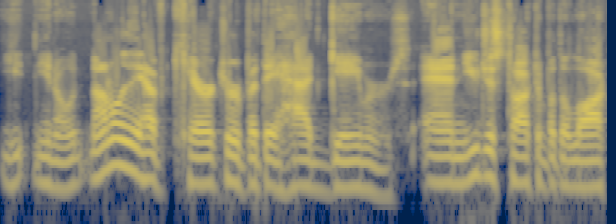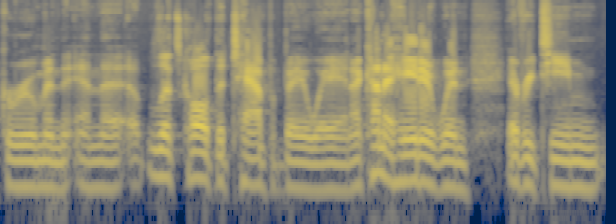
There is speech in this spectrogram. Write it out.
you know, not only they have character, but they had gamers. And you just talked about the locker room and and the let's call it the Tampa Bay way. And I kind of hate it when every team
